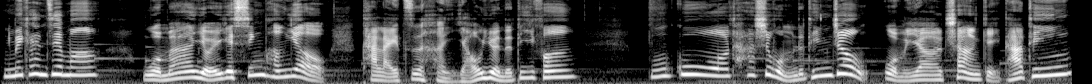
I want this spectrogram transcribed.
你没看见吗？我们有一个新朋友，他来自很遥远的地方，不过他是我们的听众，我们要唱给他听。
